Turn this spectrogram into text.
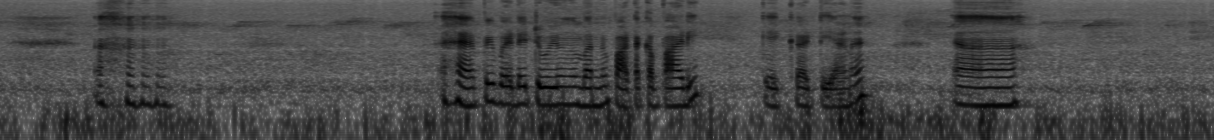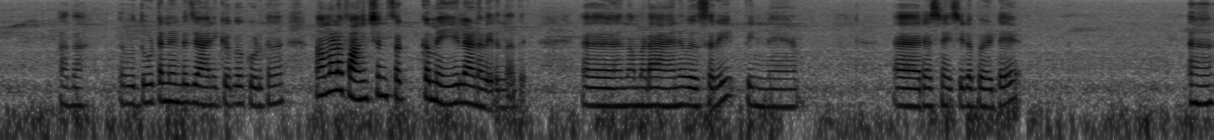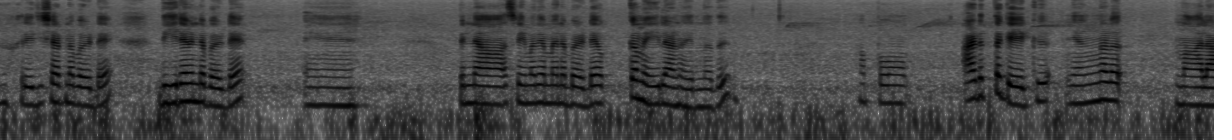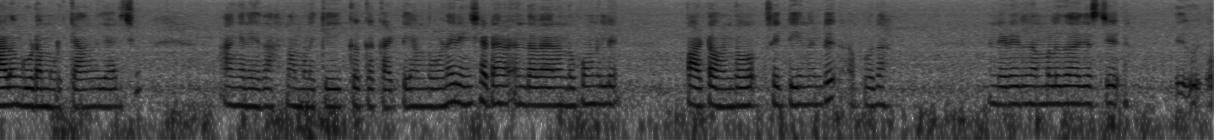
ഹാപ്പി ബർത്ത്ഡേ ടു യു എന്നും പറഞ്ഞു പാട്ടൊക്കെ പാടി കേക്ക് കട്ടിയാണ്. അതാ ഋതൂട്ടനുണ്ട് ജാനിക്കൊക്കെ കൊടുക്കുന്നത്. നമ്മളെ ഫങ്ഷൻസ് ഒക്കെ മെയിലാണ് വരുന്നത്. നമ്മുടെ ആനിവേഴ്സറി പിന്നെ രസ്നേച്ചിയുടെ ബർത്ത്ഡേ രജിഷേട്ടന്റെ ബർത്ത്ഡേ ധീരവിന്റെ ബർത്ത്ഡേ പിന്നെ ശ്രീമതി അമ്മേന്റെ ബർത്ത്ഡേ ഒക്കെ മെയിലാണ് വരുന്നത്. അപ്പോൾ അടുത്ത കേക്ക് ഞങ്ങൾ നാലാളും കൂടെ മുറിക്കാമെന്ന് വിചാരിച്ചു. അങ്ങനെ ഇതാ നമ്മൾ കേക്കൊക്കെ കട്ട് ചെയ്യാൻ പോണ്. രജിഷേട്ടൻ എന്താ വേറെ എന്തോ ഫോണിൽ പാട്ടോ എന്തോ സെറ്റ് ചെയ്യുന്നുണ്ട്. അപ്പോൾ ഇതാ എന്റെ ഇടയിൽ നമ്മളിതാ ജസ്റ്റ്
